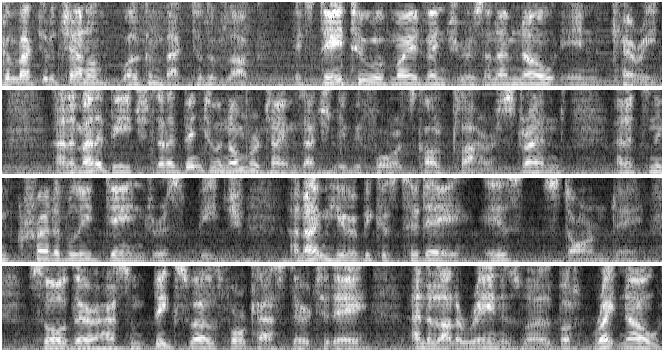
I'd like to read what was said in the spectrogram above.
Welcome back to the channel, welcome back to the vlog. It's day two of my adventures and I'm now in Kerry and I'm at a beach that I've been to a number of times actually before. It's called Clogher Strand and it's an incredibly dangerous beach and I'm here because today is storm day. So there are some big swells forecast there today and a lot of rain as well but right now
